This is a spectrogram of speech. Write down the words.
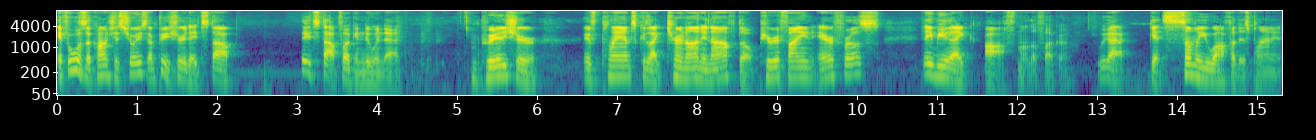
if it was a conscious choice, I'm pretty sure they'd stop. They'd stop fucking doing that. I'm pretty sure if plants could like turn on and off the purifying air for us, they'd be like off, motherfucker. We gotta get some of you off of this planet.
